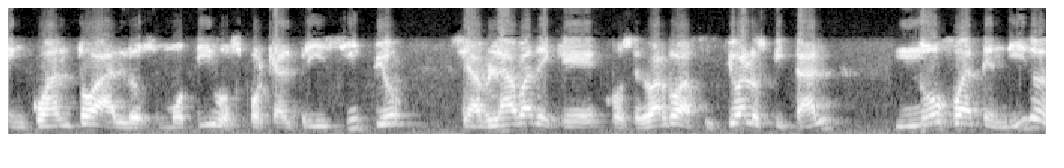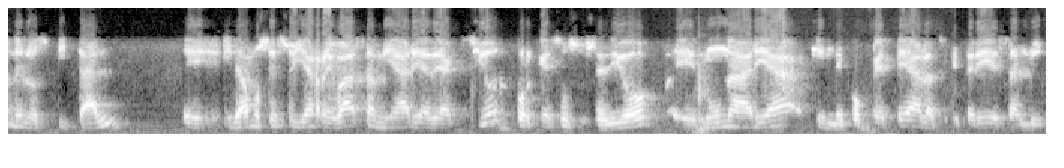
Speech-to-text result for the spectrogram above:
en cuanto a los motivos, porque al principio se hablaba de que José Eduardo asistió al hospital, no fue atendido en el hospital, eh, digamos eso ya rebasa mi área de acción, porque eso sucedió en un área que le compete a la Secretaría de Salud,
